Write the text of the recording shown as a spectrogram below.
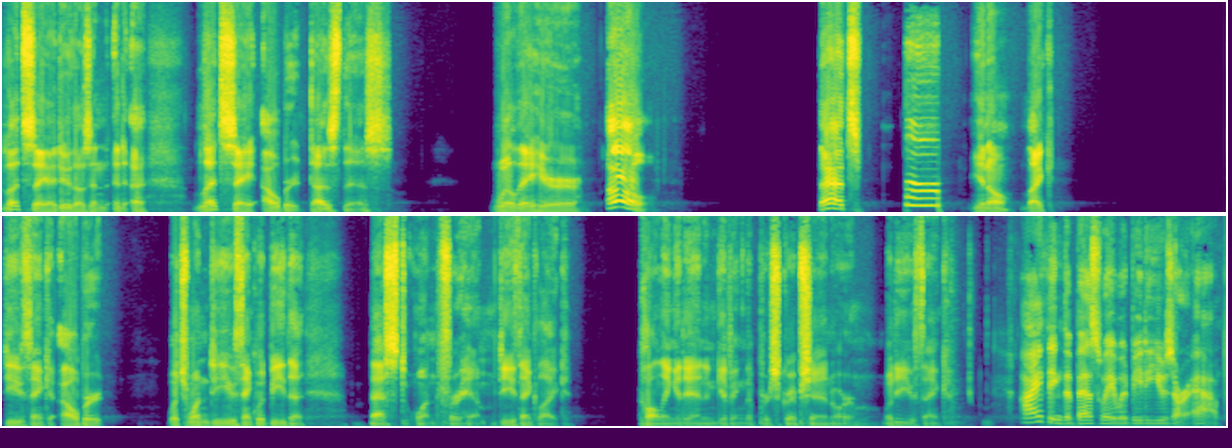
let's say I do those, and, and uh, let's say Albert does this. Will they hear? Oh, that's burp. You know, like. Do you think Albert? Which one do you think would be the best one for him? Do you think like calling it in and giving the prescription, or what do you think? I think the best way would be to use our app.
